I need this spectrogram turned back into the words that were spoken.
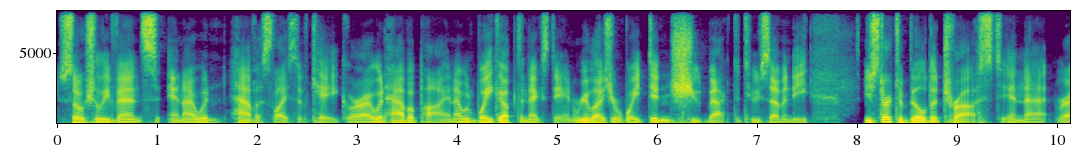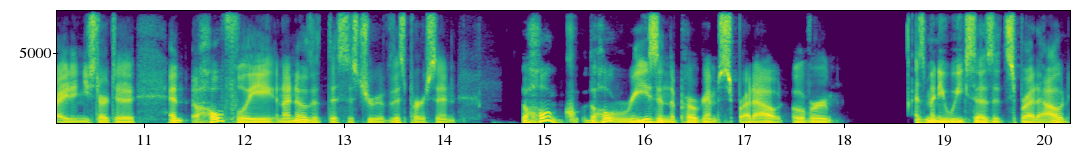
social events and I would have a slice of cake or I would have a pie and I would wake up the next day and realize your weight didn't shoot back to 270 you start to build a trust in that right? And you start to and hopefully and i know that this is true of this person the whole the whole reason the program spread out over as many weeks as it spread out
